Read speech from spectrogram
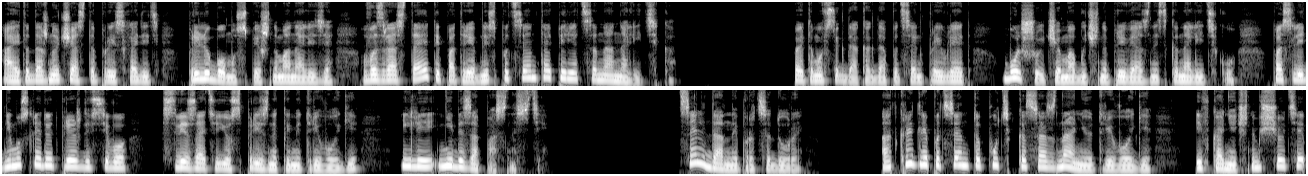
а это должно часто происходить при любом успешном анализе, возрастает и потребность пациента опереться на аналитика. Поэтому всегда, когда пациент проявляет большую, чем обычно, привязанность к аналитику, последнему следует прежде всего связать ее с признаками тревоги или небезопасности. Цель данной процедуры — открыть для пациента путь к осознанию тревоги и в конечном счете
